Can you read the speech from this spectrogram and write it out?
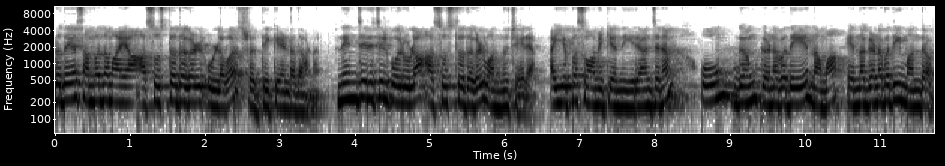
ഹൃദയ സംബന്ധമായ അസ്വസ്ഥതകൾ ഉള്ളവർ ശ്രദ്ധിക്കേണ്ടതാണ്. നെഞ്ചരിച്ചിൽ പോലുള്ള അസ്വസ്ഥതകൾ വന്നു ചേരാം. അയ്യപ്പസ്വാമിക്ക് നീരാഞ്ജനം. ഓം ഗം ഗണപതയെ നമ എന്ന ഗണപതി മന്ത്രം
